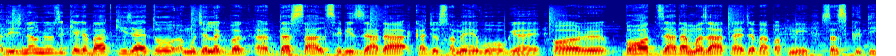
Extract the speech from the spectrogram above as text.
रीजनल म्यूज़िक की अगर बात की जाए तो मुझे लगभग दस साल से भी ज़्यादा का जो समय है वो हो गया है और बहुत ज़्यादा मज़ा आता है जब आप अपनी संस्कृति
